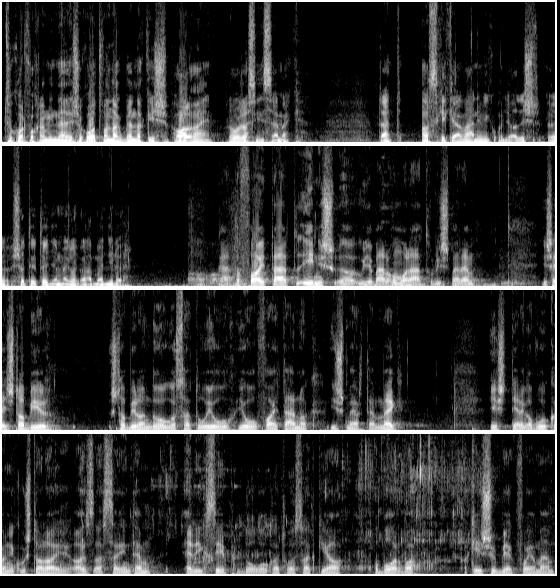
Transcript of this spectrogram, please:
cukorfokra minden, és akkor ott vannak benne a kis halvány rózsaszín szemek. Tehát azt ki kell várni, hogy az is sötétedjen meg legalább annyira. Magát a fajtát én is ugyebár a homolától ismerem, és egy stabil, stabilan dolgozható jó, jó fajtának ismertem meg, és tényleg a vulkanikus talaj az, az szerintem elég szép dolgokat hozhat ki a, a borba a későbbiek folyamán.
